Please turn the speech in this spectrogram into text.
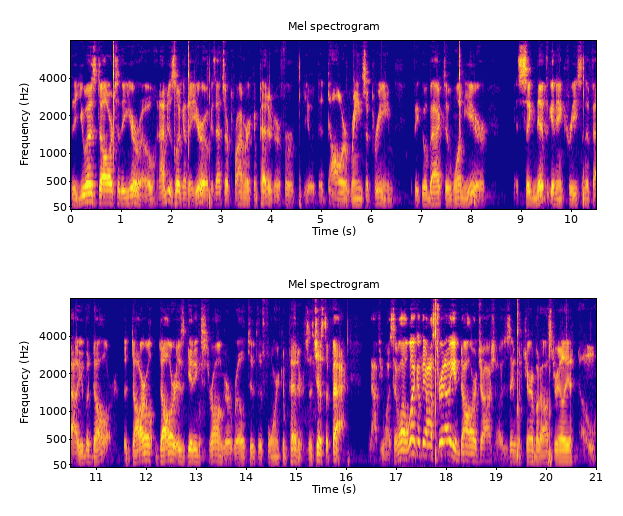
the U.S. dollar to the euro, and I'm just looking at the euro because that's our primary competitor for you know the dollar reigns supreme. If we go back to one year, a significant increase in the value of a dollar. The dollar dollar is getting stronger relative to foreign competitors. It's just a fact. Now, if you want to say, well, look at the Australian dollar, Josh. Oh, does anyone care about Australia? No. In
